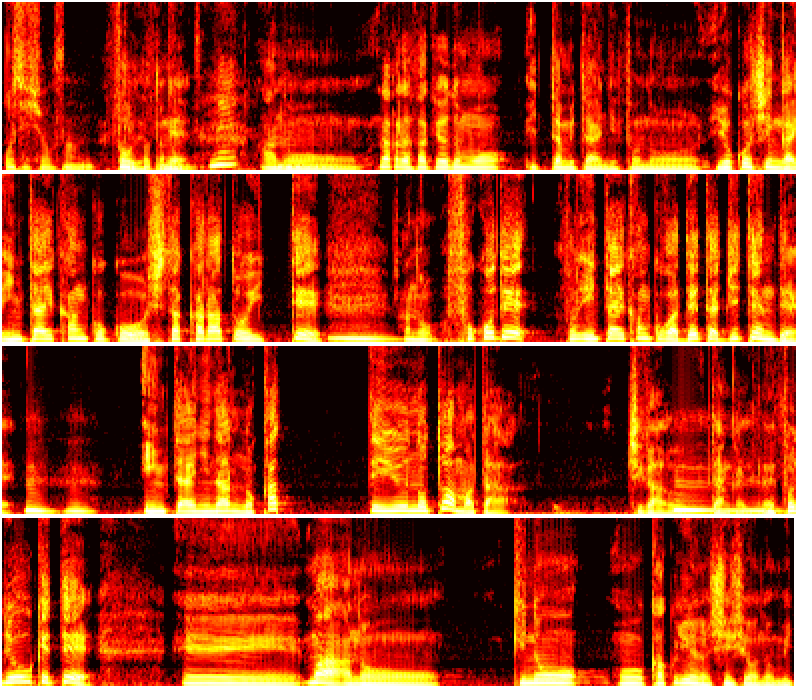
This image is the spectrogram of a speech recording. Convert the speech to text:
お師匠さんということですね。あのうん。だから先ほども言ったみたいにその横審が引退勧告をしたからといって、うん。あのそこでその引退勧告が出た時点でうんうん。引退になるのかっていうのとはまた違う段階ですね。うん。それを受けて、えーまああの稀昨日、閣僚の師匠の道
